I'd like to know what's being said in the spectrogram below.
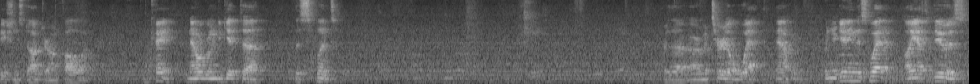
patient's doctor on follow-up. Okay, now we're going to get uh, the splint or the, our material wet. Now, when you're getting this wet, all you have to do is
